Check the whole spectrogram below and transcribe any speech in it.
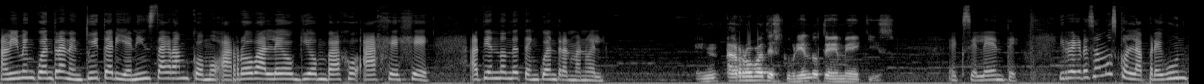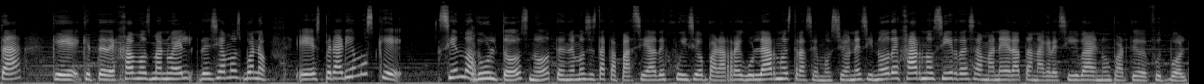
A mí me encuentran en Twitter y en Instagram como arroba leo-agg. ¿A ti en dónde te encuentran, Manuel? En arroba descubriendo TMX. Excelente. Y regresamos con la pregunta que, que te dejamos, Manuel. Decíamos, bueno, eh, esperaríamos que siendo adultos, ¿no? Tenemos esta capacidad de juicio para regular nuestras emociones y no dejarnos ir de esa manera tan agresiva en un partido de fútbol.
